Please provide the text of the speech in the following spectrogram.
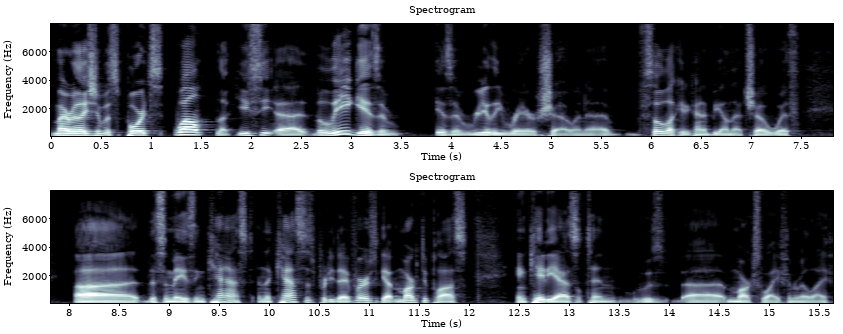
my relationship with sports. Well, look, you see, uh, the league is a is a really rare show, and uh, I'm so lucky to kind of be on that show with uh, this amazing cast. And the cast is pretty diverse. You got Mark Duplass and Katie Aselton, who's uh, Mark's wife in real life.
